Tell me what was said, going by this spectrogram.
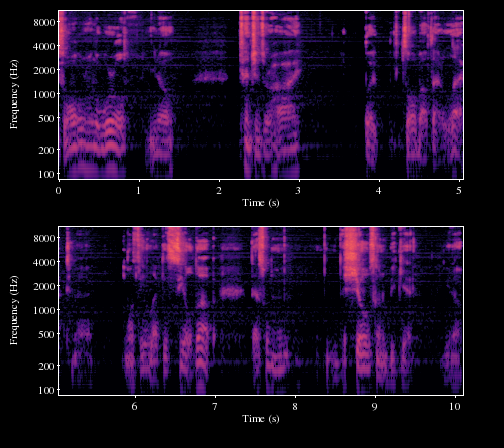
So all around the world, you know, tensions are high, but it's all about that elect, man. Once the elect is sealed up, that's when the show's going to begin, you know.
